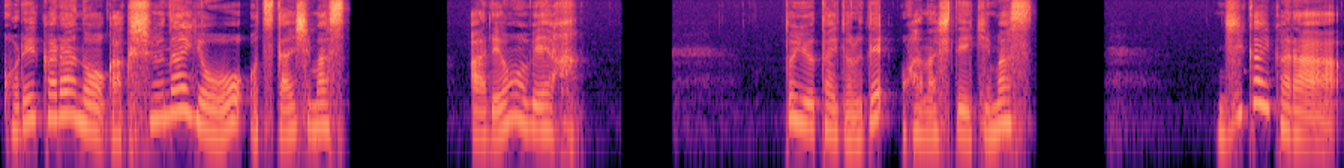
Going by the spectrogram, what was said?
これからの学習内容をお伝えします。アレオンウェアというタイトルでお話していきます。次回から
